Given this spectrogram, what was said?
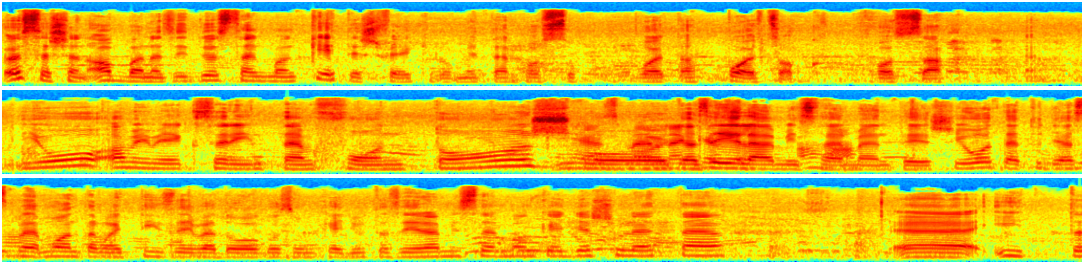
összesen abban az időszakban két és fél kilométer hosszú volt a polcok hossza. Jó, ami még szerintem fontos, Ihez hogy az élelmiszermentés. Jó, tehát ugye ezt mondtam, hogy tíz éve dolgozunk együtt az Élelmiszerbank Egyesülettel, itt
